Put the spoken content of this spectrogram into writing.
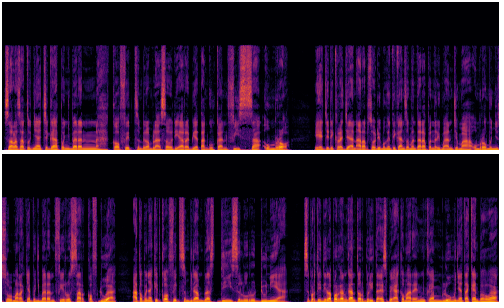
salah satunya cegah penyebaran COVID-19 Saudi Arabia tangguhkan visa umroh. Ya, jadi kerajaan Arab Saudi menghentikan sementara penerimaan jemaah umroh menyusul maraknya penyebaran virus SARS-CoV-2 atau penyakit COVID-19 di seluruh dunia. Seperti dilaporkan kantor berita SPA kemarin, Kemlu menyatakan bahwa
